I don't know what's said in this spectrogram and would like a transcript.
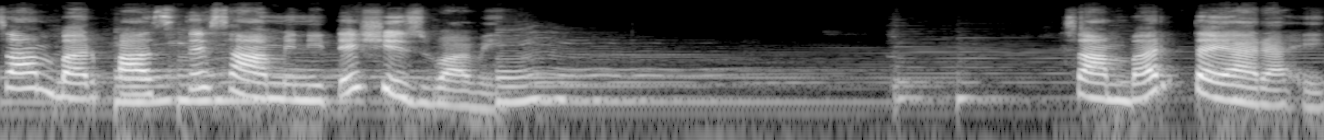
सांबार पाच ते सहा मिनिटे शिजवावे. सांबार तयार आहे.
